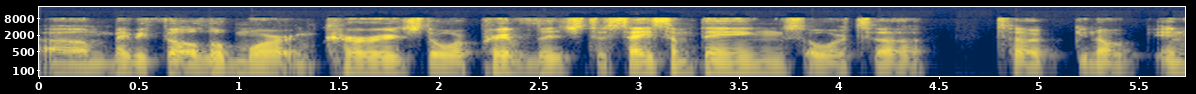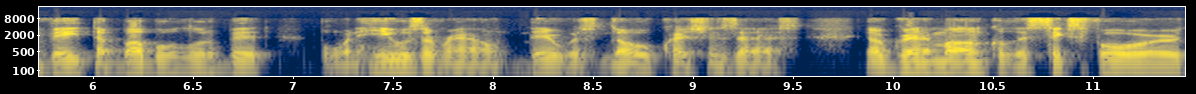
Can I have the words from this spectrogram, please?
um, maybe feel a little more encouraged or privileged to say some things or to to you know invade the bubble a little bit. But when he was around, there was no questions asked. You know, granted, my uncle is 6'4,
